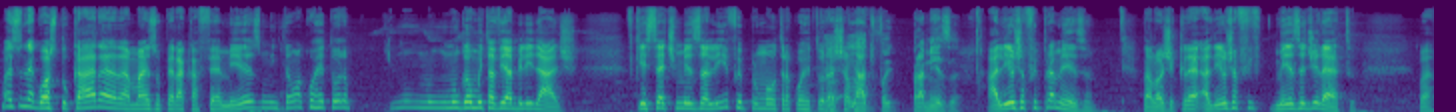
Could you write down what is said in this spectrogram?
Mas o negócio do cara era mais operar café mesmo, então a corretora não, não, não ganhou muita viabilidade. Fiquei sete meses ali, fui para uma outra corretora chamada. Lá tu foi pra mesa. Ali eu já fui pra mesa. Na loja de crédito, ali eu já fui mesa direto. Ué,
